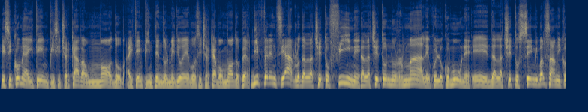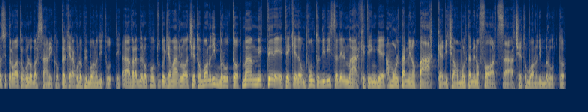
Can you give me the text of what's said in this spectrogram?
E siccome ai tempi si cercava un modo, ai tempi intendo il Medioevo, si cercava un modo per differenziarlo dall'aceto fine, dall'aceto normale, quello comune, e dall'aceto semi-balsamico, si è trovato quello balsamico, perché era quello più buono di tutti. Avrebbero potuto chiamarlo aceto buono di brutto, ma ammetterete che da un punto di vista del marketing ha molta meno parte pacca, diciamo, molta meno forza aceto buono di brutto.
